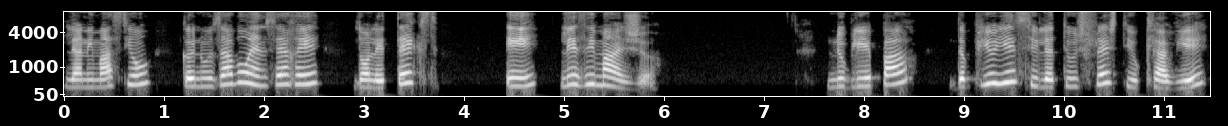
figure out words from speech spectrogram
l'animation que nous avons insérée dans les textes et les images. N'oubliez pas d'appuyer sur la touche flèche du clavier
